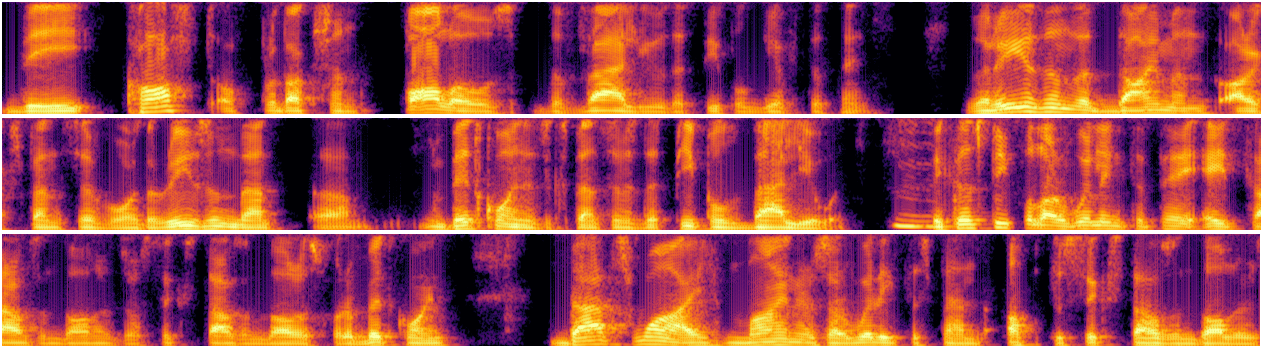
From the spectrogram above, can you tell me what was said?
the cost of production follows the value that people give to things. The reason that diamonds are expensive or the reason that um, Bitcoin is expensive is that people value it. Mm. Because people are willing to pay $8,000 or $6,000 for a Bitcoin, that's why miners are willing to spend up to $6,000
